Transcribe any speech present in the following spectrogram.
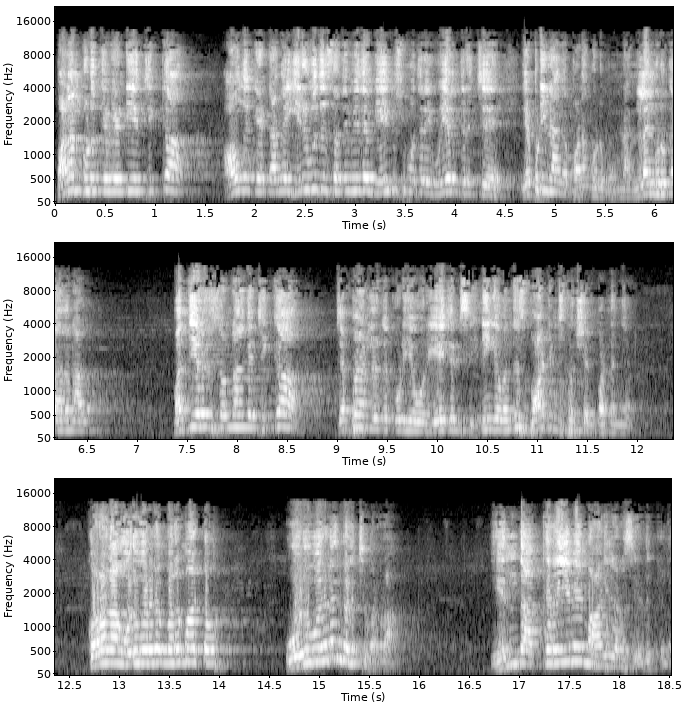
பணம் கொடுக்க வேண்டிய ஜிக்கா. அவங்க கேட்டாங்க இருபது சதவீதம் எய்ம்ஸ் முதலை உயர்ந்துருச்சு. எப்படி நாங்க பணம் கொடுப்போம்? நான் நிலம் கொடுக்காதனால. மத்திய அரசு சொன்னாங்க ஜிக்கா ஜப்பான்ல இருக்கக்கூடிய ஒரு ஏஜென்சி. நீங்க வந்து ஸ்பாட் இன்ஸ்பெக்ஷன் பண்ணுங்க. கொரோனா ஒரு வருடம் வரமாட்டோம். ஒரு வருடம் கழிச்சு வர்றான். எந்த அக்கறையுமே மாநில அரசு எடுக்கல.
